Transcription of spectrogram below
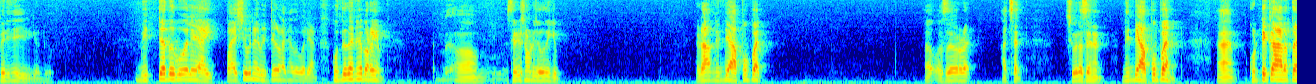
പിരിഞ്ഞ് ജീവിക്കേണ്ടി വരും വിറ്റതുപോലെയായി. പശുവിനെ വിറ്റ് കളഞ്ഞതുപോലെയാണ്. കുന്തി തന്നെ പറയും ശ്രീകൃഷ്ണനോട് ചോദിക്കും എടാ നിന്റെ അപ്പൂപ്പൻ വസുദേവരുടെ അച്ഛൻ ശൂരസേനൻ നിന്റെ അപ്പൂപ്പൻ കുട്ടിക്കാലത്ത്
